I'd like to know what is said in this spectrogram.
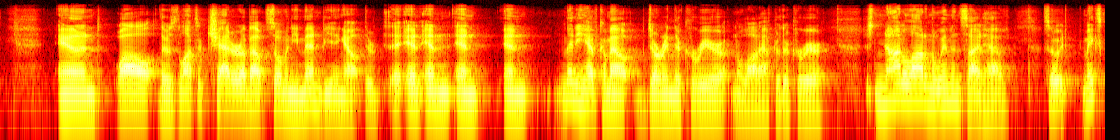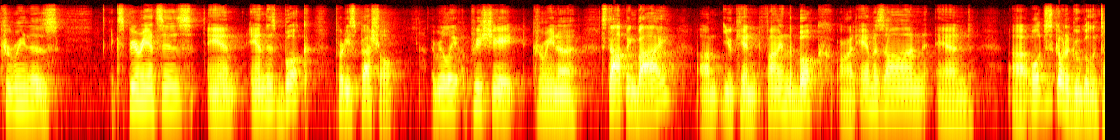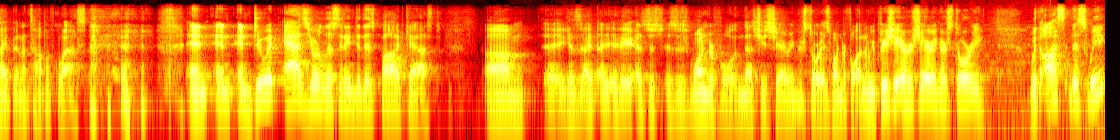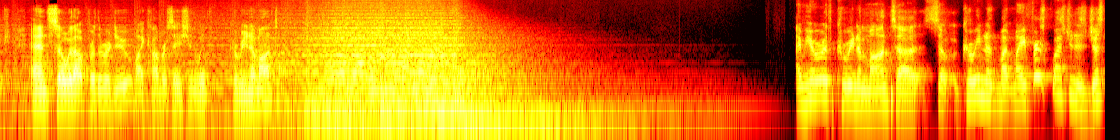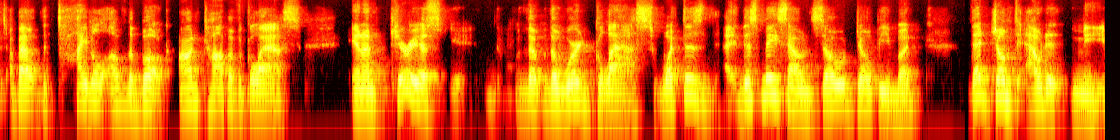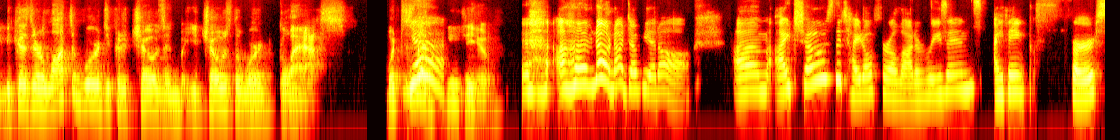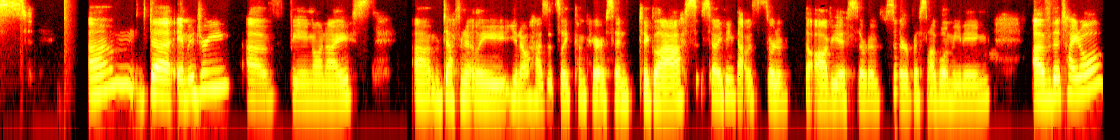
And while there's lots of chatter about so many men being out there, and and and and many have come out during their career and a lot after their career, just not a lot on the women's side have. So it makes Karina's experiences and and this book pretty special. I really appreciate Karina stopping by. Um, you can find the book on Amazon and uh, well, just go to Google and type in on top of glass, and and and do it as you're listening to this podcast, um, because I, I think it's just it's just wonderful, and that she's sharing her story is wonderful, and we appreciate her sharing her story with us this week. And so, without further ado, my conversation with Karina Manta. I'm here with Karina Manta. So, Karina, my, my first question is just about the title of the book, On Top of Glass. And I'm curious the the word glass what does this may sound so dopey but that jumped out at me because there are lots of words you could have chosen, but you chose the word glass. What does yeah. that mean to you? um, no, not dopey at all. Um, I chose the title for a lot of reasons. I think first, um, the imagery of being on ice um, definitely, you know, has its like comparison to glass. So I think that was sort of the obvious sort of surface level meaning of the title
